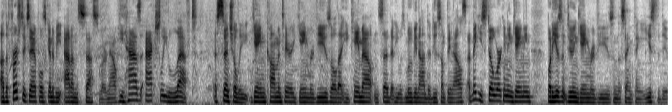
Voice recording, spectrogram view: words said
Uh, the first example is going to be Adam Sessler. Now, he has actually left essentially game commentary, game reviews, all that. He came out and said that he was moving on to do something else. I think he's still working in gaming, but he isn't doing game reviews and the same thing he used to do.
